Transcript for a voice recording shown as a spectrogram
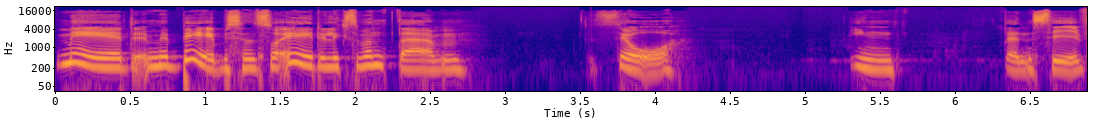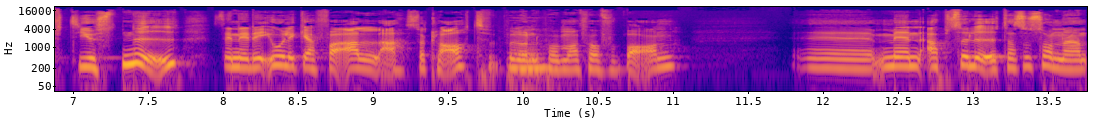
med, med bebisen så är det liksom inte mm, så intensivt just nu. Sen är det olika för alla såklart, beroende på vad man får för barn. Eh, Men absolut, alltså sådana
